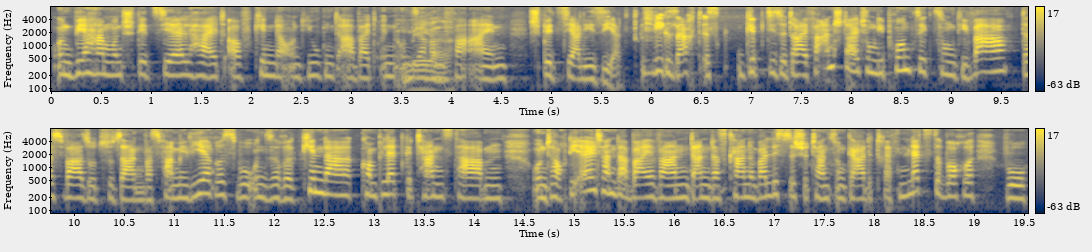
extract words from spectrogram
Und wir haben uns speziell halt auf Kinder- und Jugendarbeit in unserem Mega. Verein spezialisiert. Wie gesagt, es gibt diese drei Veranstaltungen. Die Prunksitzung, die war, das war sozusagen was familiäres, wo unsere Kinder komplett getanzt haben und auch die Eltern dabei waren. Dann das karnevalistische Tanz- und Gardetreffen letzte Woche, wo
